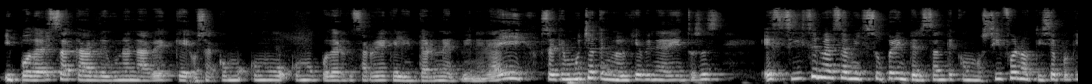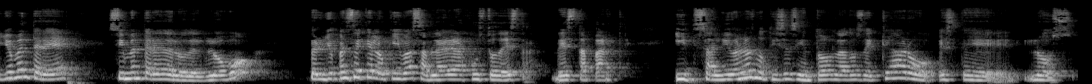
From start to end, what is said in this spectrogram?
y poder sacar de una nave que, o sea, cómo, cómo, cómo poder desarrollar que el Internet viene de ahí, o sea, que mucha tecnología viene de ahí. Entonces, es, sí se me hace a mí súper interesante como sí fue noticia, porque yo me enteré, sí me enteré de lo del globo, pero yo pensé que lo que ibas a hablar era justo de esta, de esta parte. Y salió en las noticias y en todos lados de, claro, este, los,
